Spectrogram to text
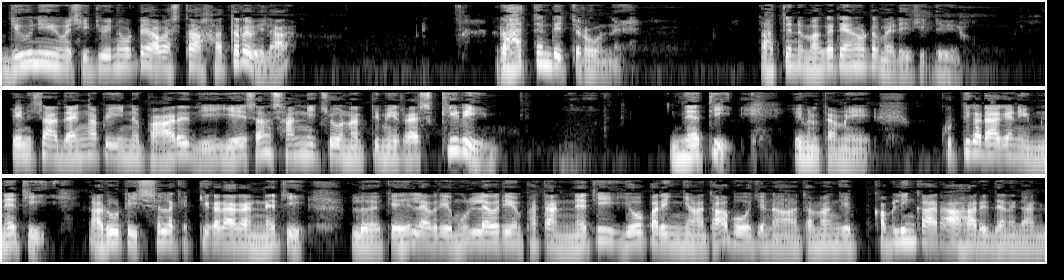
ජීවණීයම සිදු වෙනකොට අවස්ථා හතර වෙලා රහත් වෙන්න එච්චර ඕනේ රහත් වෙන්න මඟට යනකොට වැඩේ සිද්ධ වෙනවා. ඒ නිසා දැන් අපි ඉන්න පාරදී යේසන් සම්නිචෝ නැති මේ රැස් කිරීම නැති එහෙම නැත්නම් මේ කුට්ටි කඩා ගැනීම නැති අරුවට ඉස්සලා කෙට්ටි කඩා ගන්න නැති කෙහෙලවරිය මුල්ලවරියෙන් පතන් නැති යෝ පරිඤ්ඤාතා භෝජනා තමන්ගේ කබලින්කාර ආහාරය දැනගන්න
